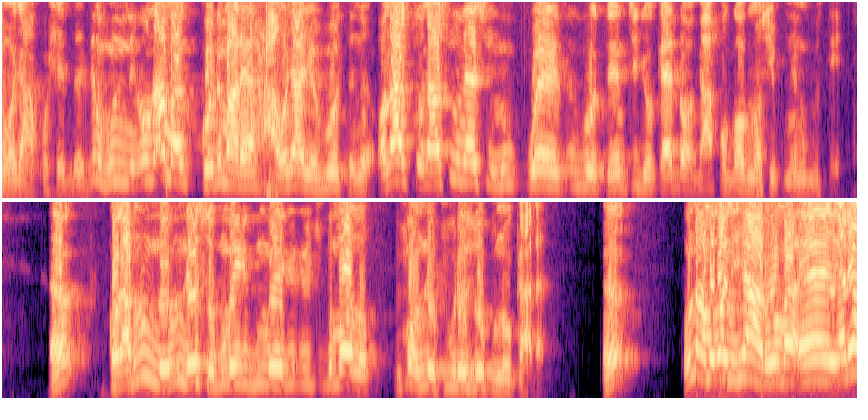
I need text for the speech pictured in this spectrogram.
ole ji akwụsị ama ka odi mara ha onye a ga-evotu ni? ọ na-asụ na-asụ na-esi n'ukwu ezi vootu Chijioke Edor ga-afọ gọvanọship n'Enugu steeti Eh? ka ọ ga-abụ na na-esogbu mmeri mmeri chugbu m ọnụ bifo unu na-ekwuru eziokwu n'ụka da? Unu amụgo na ihe arụ ma ee ghara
